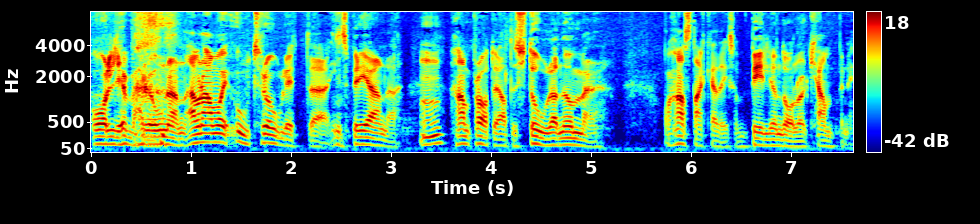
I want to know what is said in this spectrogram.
Oljebaronen. ja, men han var ju otroligt eh, inspirerande. Mm. Han pratade ju alltid stora nummer. Och han snackade liksom billion dollar company.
